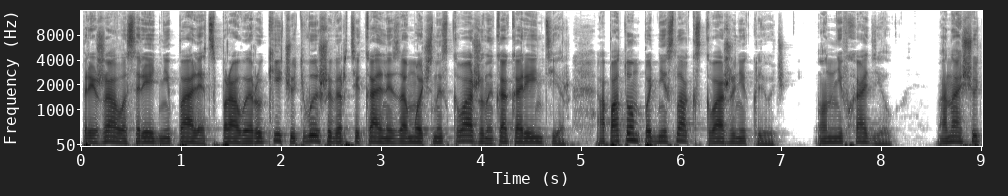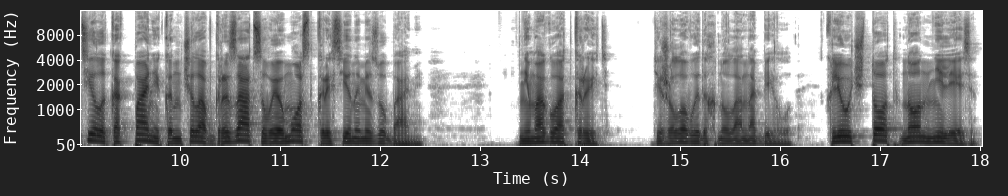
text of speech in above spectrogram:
прижала средний палец правой руки чуть выше вертикальной замочной скважины, как ориентир, а потом поднесла к скважине ключ. Он не входил. Она ощутила, как паника начала вгрызаться в ее мозг крысиными зубами. «Не могу открыть», – тяжело выдохнула она Биллу. «Ключ тот, но он не лезет.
